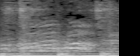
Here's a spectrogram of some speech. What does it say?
Ха-ха-ха!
